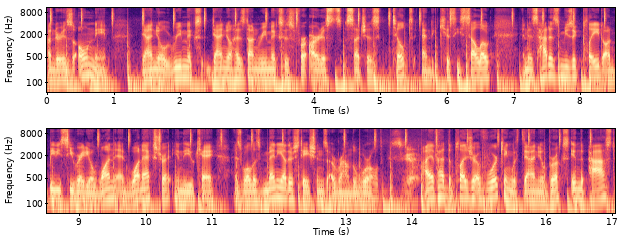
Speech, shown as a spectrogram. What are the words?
under his own name. Daniel remix Daniel has done remixes for artists such as Tilt and Kissy Sellout and has had his music played on BBC Radio 1 and 1 Extra in the UK as well as many other stations around the world. Yeah. I have had the pleasure of working with Daniel Brooks in the past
